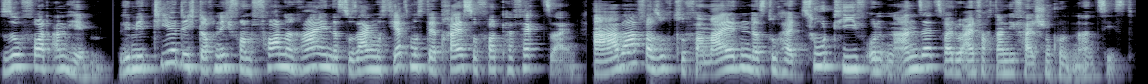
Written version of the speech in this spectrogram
sofort anheben. Limitier dich doch nicht von vornherein, dass du sagen musst, jetzt muss der Preis sofort perfekt sein. Aber versuch zu vermeiden, dass du halt zu tief unten ansetzt, weil du einfach dann die falschen Kunden anziehst.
